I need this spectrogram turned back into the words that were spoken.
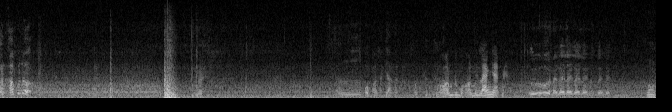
กันครับเพื่อนเนอะ เลย เอ อผมหาสักอย่างอะมันตึ๊ดหมอนมันหมอนมันล้างยากไหมเออไหลไหลไหลไหลไหลไหลไหลอืม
